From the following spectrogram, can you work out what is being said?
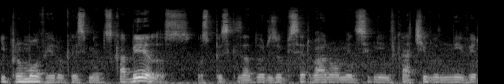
e promover o crescimento dos cabelos. Os pesquisadores observaram um aumento significativo no nível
